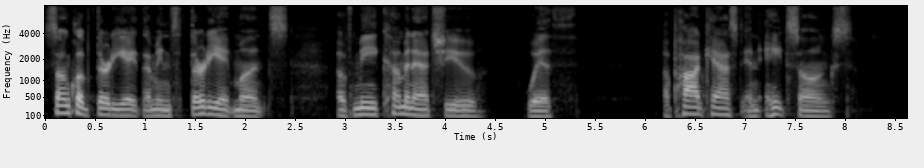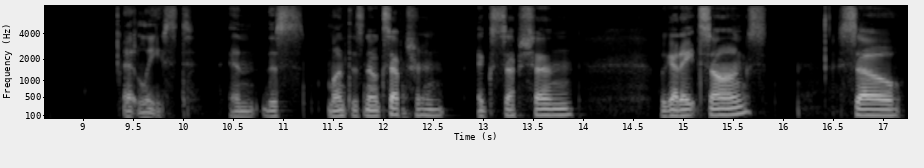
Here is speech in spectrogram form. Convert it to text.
song club 38. That means 38 months of me coming at you with a podcast and eight songs at least. And this month is no exception. Exception. We got eight songs. So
